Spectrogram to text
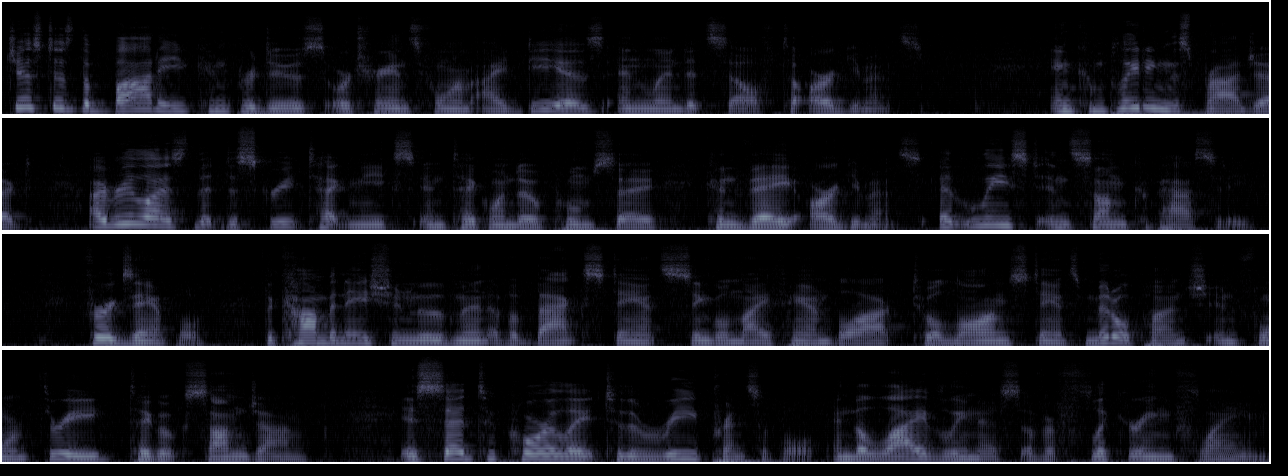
just as the body can produce or transform ideas and lend itself to arguments. In completing this project, I realized that discrete techniques in Taekwondo Poomsae convey arguments, at least in some capacity. For example, the combination movement of a back stance single knife hand block to a long stance middle punch in Form 3, Taeguk Samjang, is said to correlate to the Ri principle and the liveliness of a flickering flame.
